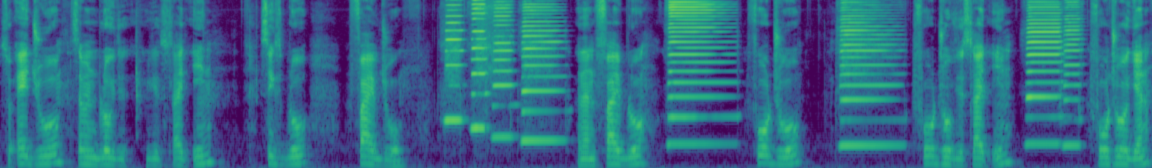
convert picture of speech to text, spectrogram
So 8 draw, 7 blow the slide in, 6 blow, 5 draw and then 5 blow 4 draw 4 draw with the slide in 4 draw again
